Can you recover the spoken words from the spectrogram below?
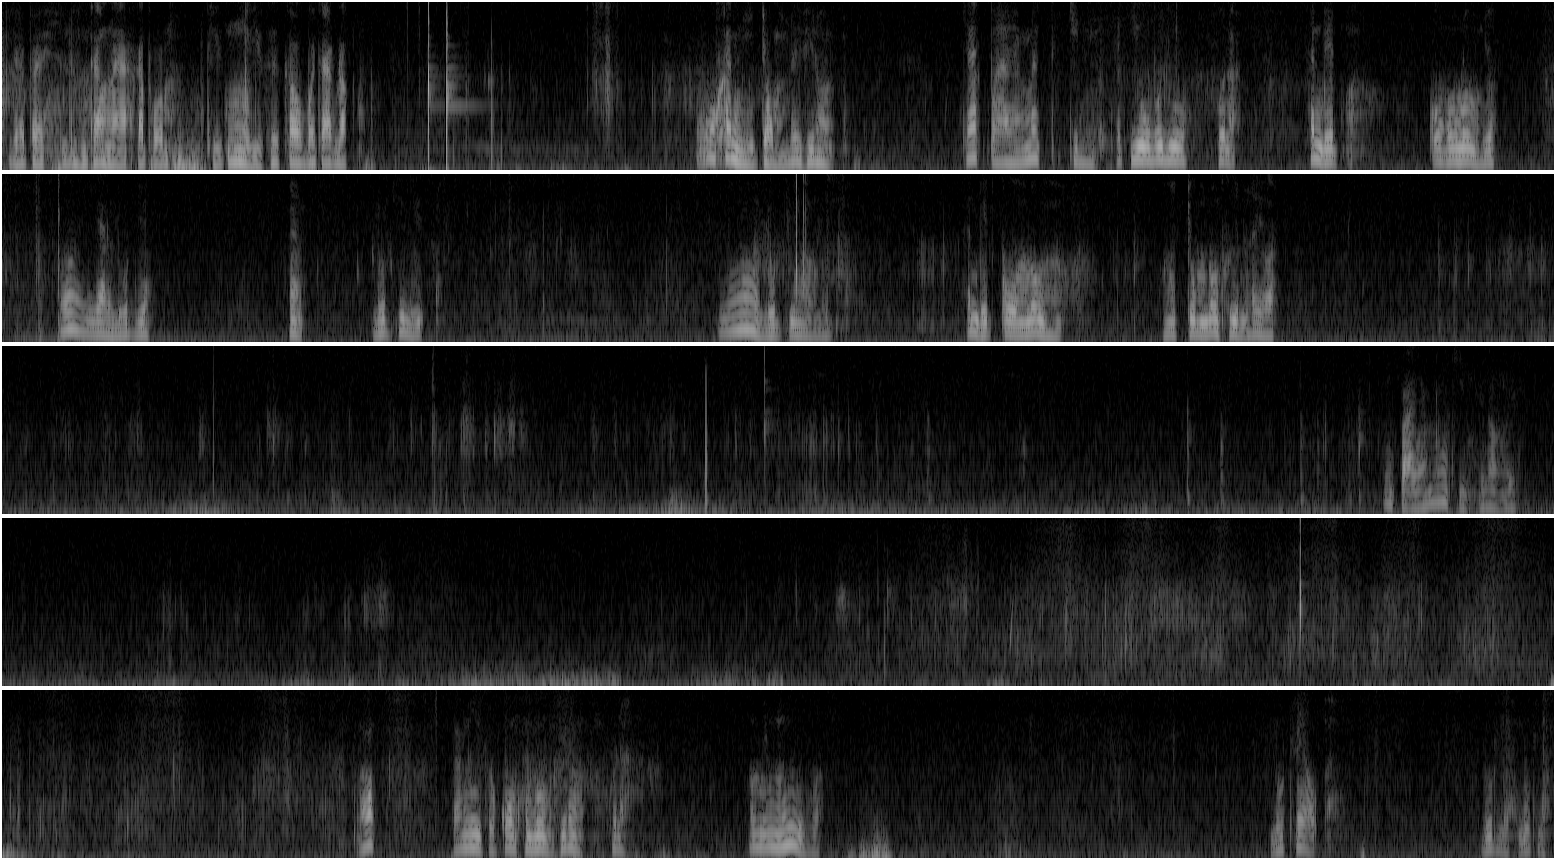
เดี๋ยวไปลุนทั้งหนาครับผมถืองูอยู่คือเก่าประจักดอก โอ้ขั้นนี่จมเลยพี่น้องจักปลายังไม่กินจักยูบ่อยูพุ่นอะขั้นเบ็ดโกงคงนุ่งอยู่โอ้ยยันหลุดอยู่นั่นรุดที่หลี โอ้หลุดพี่น้องหลุดขั้นเบ็ดโกงลงมาจุ่มลงพื้นเลยวะนี่ปลายังไม่กินพี่น้องเลย เอาทางนี้ก็โกงคงนุ่งพี่น้องพุ่นอะมันยังงูวะรุดแล้วรุดแล้วรุดแล้ว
